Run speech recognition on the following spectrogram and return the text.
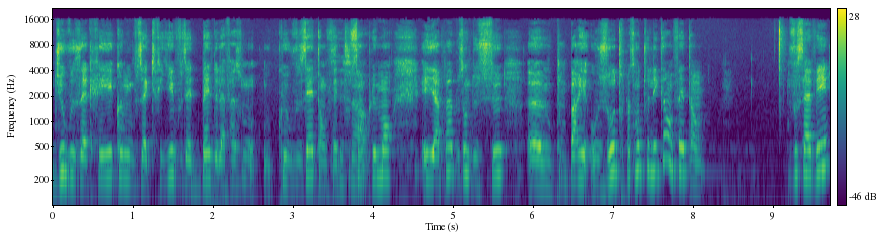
Dieu vous a créé comme il vous a créé. Vous êtes belle de la façon que vous êtes, en fait, tout ça. simplement. Et il n'y a pas besoin de se euh, comparer aux autres. Parce qu'en tous les cas, en fait, hein, vous savez,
